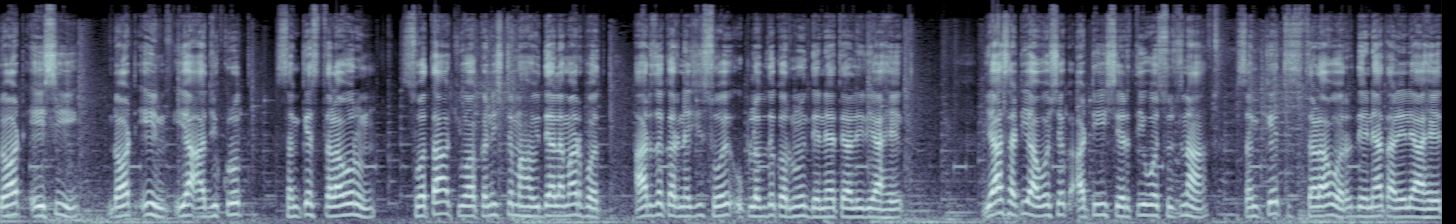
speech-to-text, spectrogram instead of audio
dot A C dot in या अधिकृत संकेतस्थळावरून स्वतः किंवा कनिष्ठ महाविद्यालयामार्फत अर्ज करण्याची सोय उपलब्ध करून देण्यात आलेली आहे. यासाठी आवश्यक अटी शर्ती व सूचना संकेतस्थळावर देण्यात आलेल्या आहेत.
